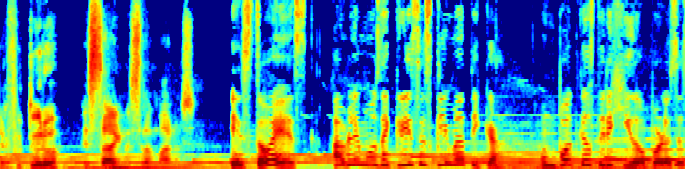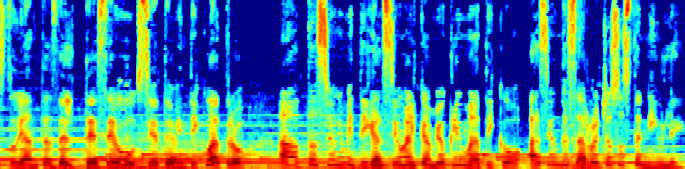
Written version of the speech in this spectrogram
El futuro está en nuestras manos. Esto es Hablemos de Crisis Climática un podcast dirigido por los estudiantes del TCU 724, Adaptación y Mitigación al Cambio Climático hacia un Desarrollo Sostenible.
